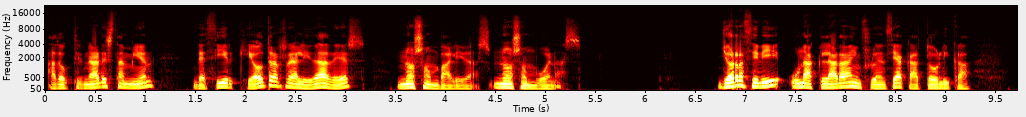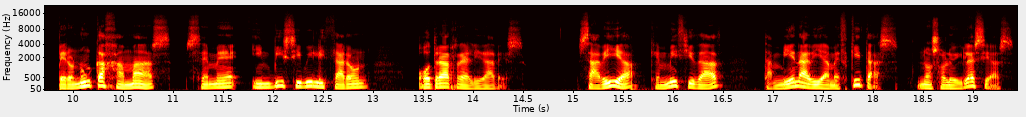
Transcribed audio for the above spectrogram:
Adoctrinar es también decir que otras realidades no son válidas, no son buenas. Yo recibí una clara influencia católica, pero nunca jamás se me invisibilizaron otras realidades. Sabía que en mi ciudad también había mezquitas, no solo iglesias.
